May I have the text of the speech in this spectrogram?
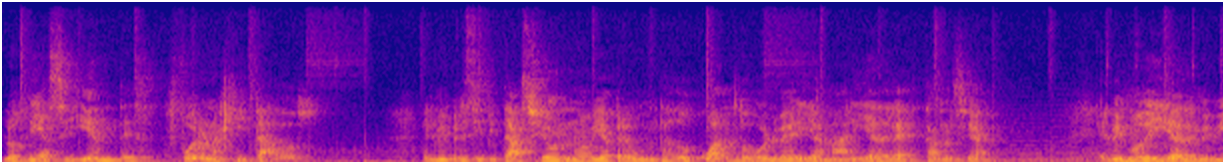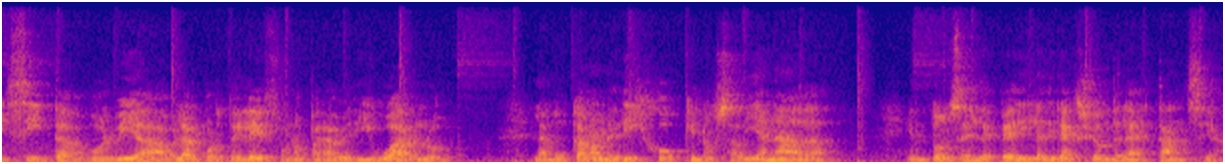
Los días siguientes fueron agitados. En mi precipitación no había preguntado cuándo volvería María de la estancia. El mismo día de mi visita volví a hablar por teléfono para averiguarlo. La mucama me dijo que no sabía nada, entonces le pedí la dirección de la estancia.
